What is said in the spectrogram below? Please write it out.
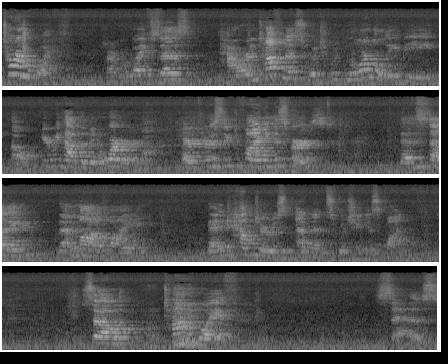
Tarmogoyf. Tarmogoyf says power and toughness, which would normally be, oh, here we have them in order. Characteristic defining is first, then setting, then modifying, then counters, and then switching is final. So Tarmogoyf says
